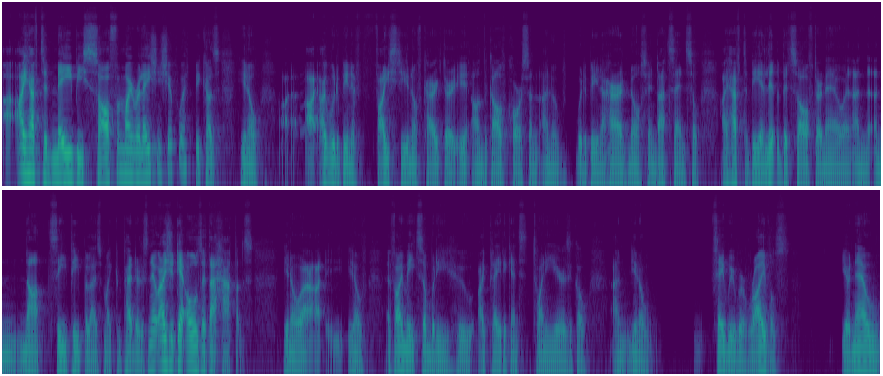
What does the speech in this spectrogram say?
I have to maybe soften my relationship with because you know I I would have been a feisty enough character on the golf course and I know would have been a hard nut in that sense. So I have to be a little bit softer now and, and, and not see people as my competitors. Now as you get older, that happens. You know, I, you know, if I meet somebody who I played against twenty years ago, and you know, say we were rivals, you're now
